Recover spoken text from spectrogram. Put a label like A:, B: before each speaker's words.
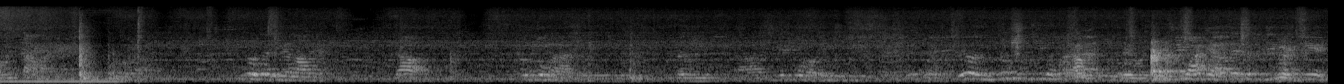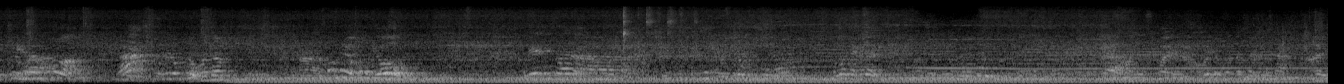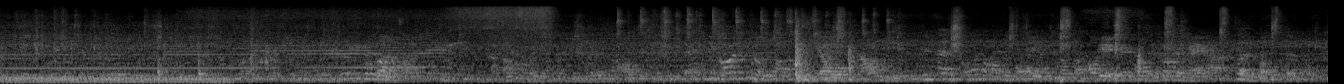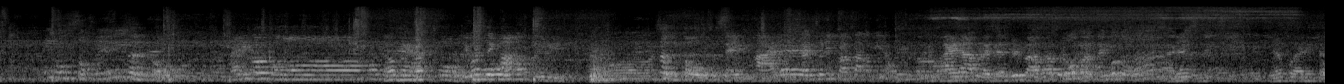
A: 我知道了。
B: 又在里面拉面，要用用啊，等啊时间过了，你只有你中呼吸的话，呼吸完了，这是第一个吸，最后做啊，最后做，后面有后油，别穿了，
A: 如果正話震度成排咧，嗰啲白沙嗰邊係啦，嚟隻水白沙。攞埋喺嗰度啦。係咧。有冇喺呢度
